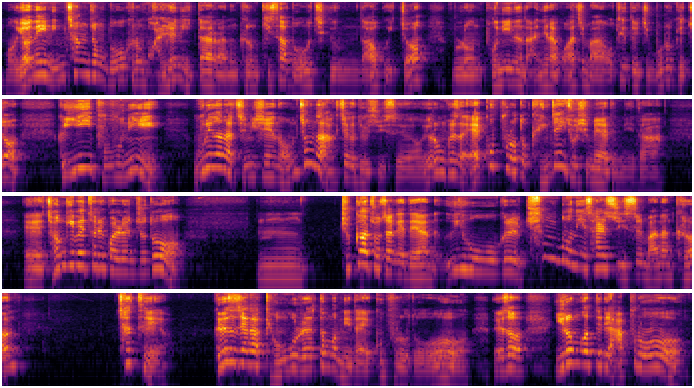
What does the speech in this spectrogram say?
뭐 연예인 임창정도 그런 관련이 있다라는 그런 기사도 지금 나오고 있죠. 물론 본인은 아니라고 하지만 어떻게 될지 모르겠죠. 그 이 부분이 우리나라 증시에는 엄청난 악재가 될 수 있어요. 여러분 그래서 에코프로도 굉장히 조심해야 됩니다. 예, 전기 배터리 관련주도 음, 주가 조작에 대한 의혹을 충분히 살 수 있을 만한 그런 차트예요. 그래서 제가 경고를 했던 겁니다. 에코프로도. 그래서 이런 것들이 앞으로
